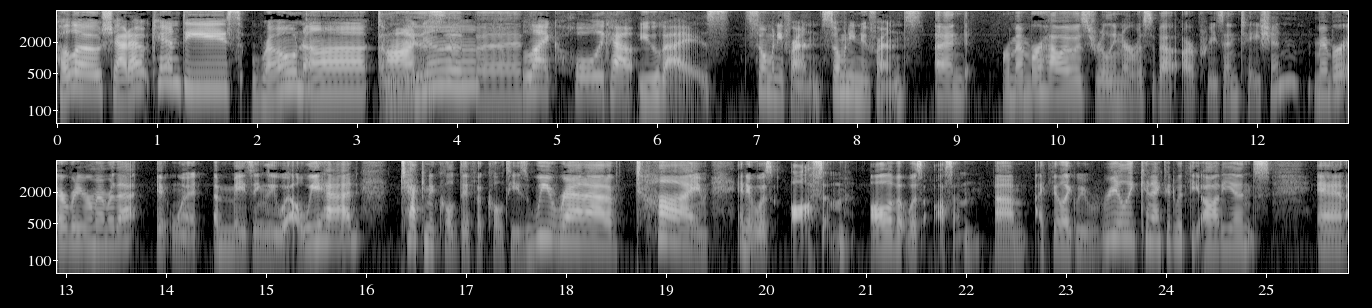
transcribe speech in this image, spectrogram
Hello, shout out Candice, Rona, Tanya. Elizabeth. Like, holy cow, you guys. So many friends, so many new friends. And remember how I was really nervous about our presentation? Remember? Everybody remember that? It went amazingly well. We had technical difficulties. We ran out of time and it was awesome. All of it was awesome. Um, I feel like we really connected with the audience and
